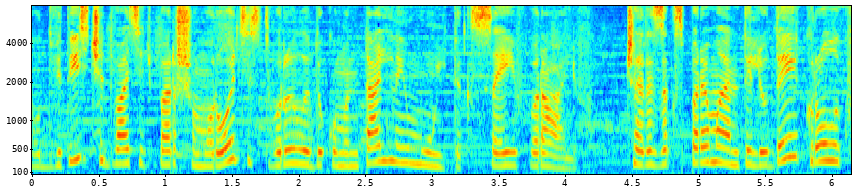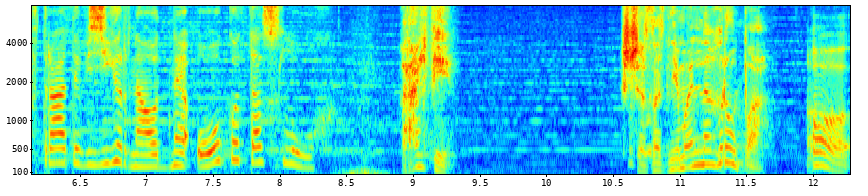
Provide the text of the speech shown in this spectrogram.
у 2021 році створили документальний мультик Сейф Ральф. Через експерименти людей кролик втратив зір на одне око та слух. Ральфі! Що за знімальна група? О,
